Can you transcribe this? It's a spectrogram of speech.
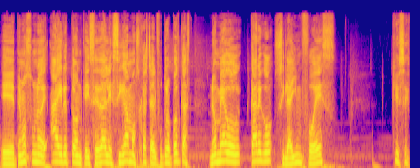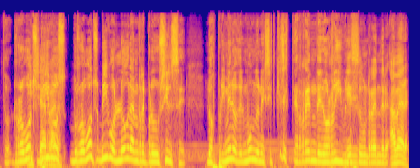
Eh, tenemos uno de Ayrton que dice, dale, sigamos, hashtag el futuro podcast. No me hago cargo si la info es... ¿Qué es esto? Robots vivos, robots vivos logran reproducirse. Los primeros del mundo en existir. ¿Qué es este render horrible? Es un render... A ver,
